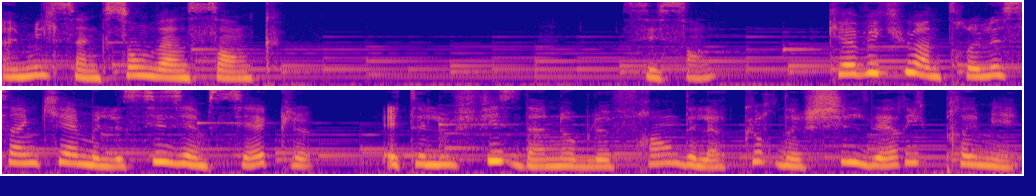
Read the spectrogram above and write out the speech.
en 1525. C'est saint, qui a vécu entre le 5e et le 6e siècle, était le fils d'un noble franc de la cour de Childéric Ier.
